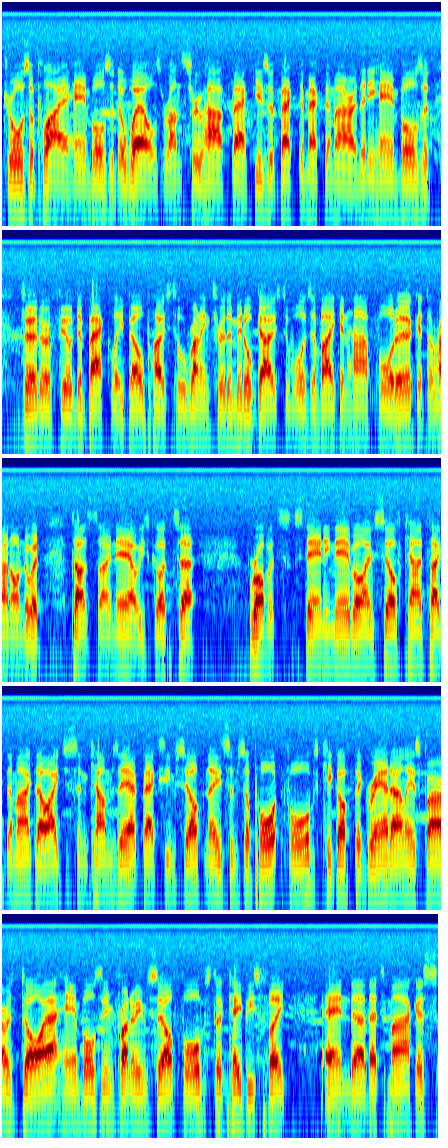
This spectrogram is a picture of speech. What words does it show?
draws a player, handballs it to Wells, runs through half back, gives it back to McNamara, then he handballs it further afield to Backley. Bell Post Hill running through the middle, goes towards a vacant half forward, Urquhart to run onto it. Does so now, he's got... Uh, Roberts standing there by himself, can't take the mark though. Aitchison comes out, backs himself, needs some support. Forbes kick off the ground, only as far as Dyer. Handballs in front of himself. Forbes to keep his feet, and uh, that's Marcus,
